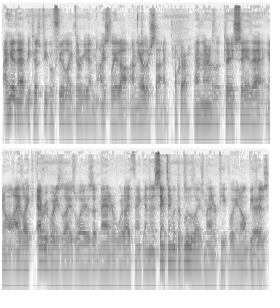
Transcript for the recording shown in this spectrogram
I hear that because people feel like they're getting isolated out on the other side, Okay, and they're they say that you know I like everybody's lives. Why does it matter what I think? And the same thing with the Blue Lives Matter people, you know, Yeah. because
